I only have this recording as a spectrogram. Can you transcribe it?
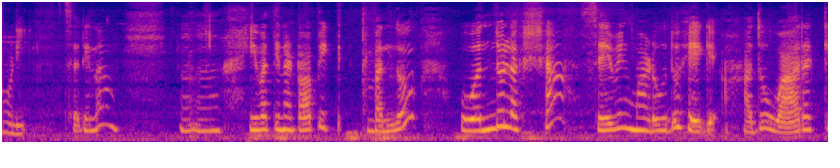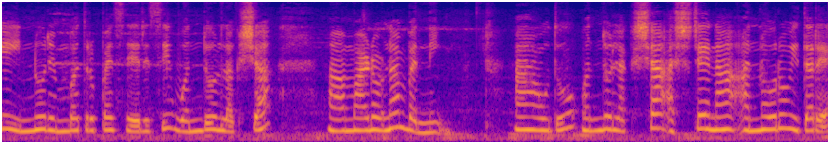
ನೋಡಿ. ಸರಿನಾ? ಇವತ್ತಿನ ಟಾಪಿಕ್ ಬಂದು ಒಂದು ಲಕ್ಷ ಸೇವಿಂಗ್ ಮಾಡುವುದು ಹೇಗೆ? ಅದು ವಾರಕ್ಕೆ ಇನ್ನೂರ ಎಂಬತ್ತು ರೂಪಾಯಿ ಸೇರಿಸಿ ಒಂದು ಲಕ್ಷ ಮಾಡೋಣ ಬನ್ನಿ. ಹೌದು, ಒಂದು ಲಕ್ಷ ಅಷ್ಟೇನಾ ಅನ್ನೋರು ಇದ್ದಾರೆ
